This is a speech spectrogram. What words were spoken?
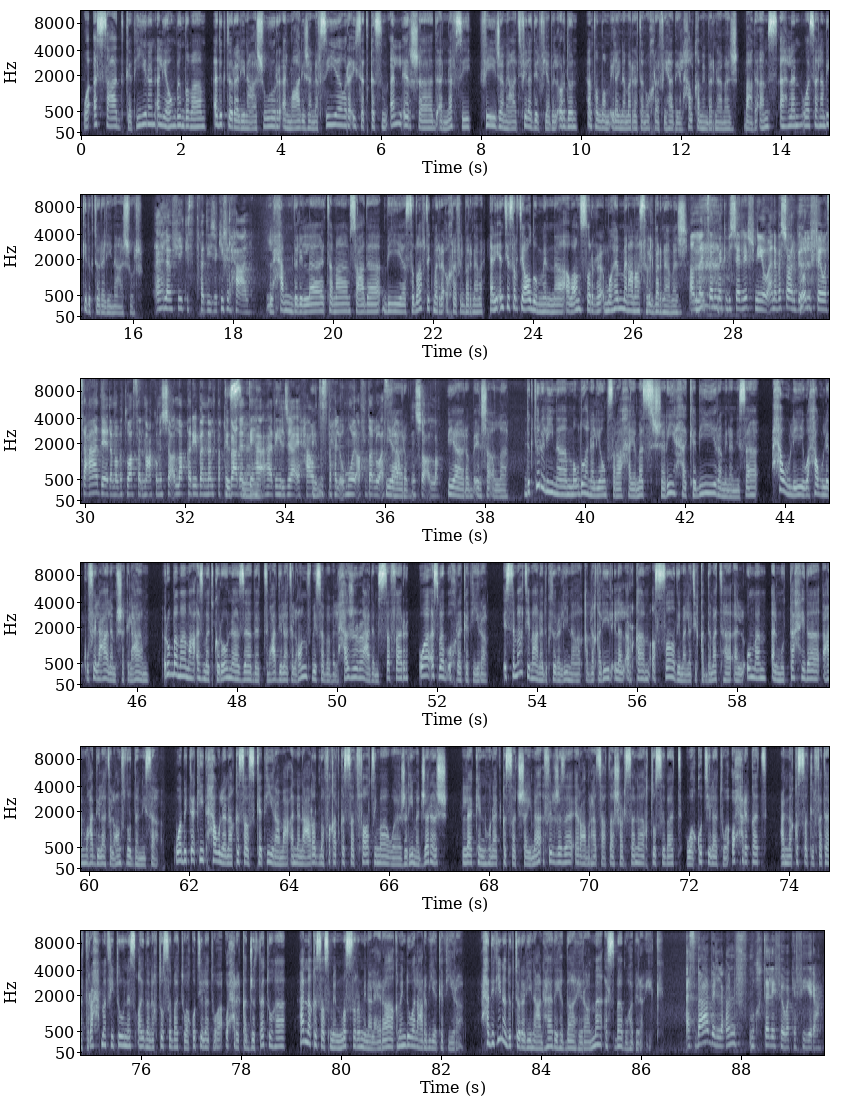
وأسعد كثيرا اليوم بانضمام الدكتورة لينا عاشور المعالجة النفسية ورئيسة قسم الإرشاد النفسي في جامعة فيلادلفيا بالأردن. أن تنضم إلينا مرة أخرى في هذه الحلقة من برنامج بعد أمس. أهلا وسهلا بك دكتورة لينا عاشور. أهلا فيك ست خديجة كيف الحال؟ الحمد لله تمام. سعداء باستضافتك مرة أخرى في البرنامج. يعني أنت صرتي عضو من أو عنصر مهم من عناصر البرنامج. الله يسلمك بشرفني وأنا بشعر بألفة وسعادة لما بتواصل معكم. إن شاء الله قريبا نلتقي بعد. انتهاء هذه الجائحة وتصبح الأمور أفضل وأسرع يا رب. إن شاء الله. يا رب إن شاء الله. دكتورة لينا موضوعنا اليوم بصراحة يمس شريحة كبيرة من النساء حولي وحولك وفي العالم بشكل عام. ربما مع أزمة كورونا زادت معدلات العنف بسبب الحجر عدم السفر وأسباب أخرى كثيرة. استمعت معنا دكتورة لينا قبل قليل إلى الأرقام الصادمة التي قدمتها الأمم المتحدة عن معدلات العنف ضد النساء. وبالتأكيد حولنا قصص كثيرة مع أننا عرضنا فقط قصة فاطمة وجريمة جرش لكن هناك قصة شيماء في الجزائر عمرها 19 سنة اغتصبت وقتلت وأحرقت. عندنا قصة الفتاة رحمة في تونس أيضا اغتصبت وقتلت وأحرقت جثتها. عندنا قصص من مصر من العراق من دول عربية كثيرة. حدثينا دكتورة لينا عن هذه الظاهرة ما أسبابها برأيك؟ أسباب العنف مختلفة وكثيرة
